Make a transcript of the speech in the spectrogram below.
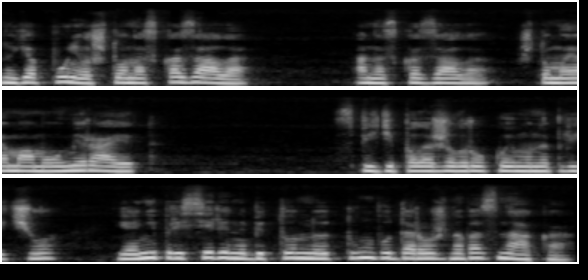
Но я понял, что она сказала. Она сказала, что моя мама умирает. Спиди положил руку ему на плечо, и они присели на бетонную тумбу дорожного знака.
